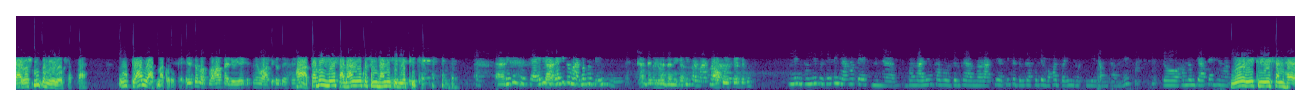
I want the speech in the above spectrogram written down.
या रोशनी को नहीं रोक सकता है। वो क्या वो आत्मा को रोकेगा? ये सब अफवाह फैली हुई है किसी ने वो आर्टिकल देखे हाँ? तभी ये साधारण लोगों को समझाने के लिए ठीक है। लेकिन सच्चाई भी है कि तुम आत्मा को देख नहीं परमात्मा आप पूछ रहे थे नहीं हम ये सोचे थे यहाँ पे बंगालियों का वो दुर्गा नवरात्रि होती है तो दुर्गा पूजा बहुत बड़ी होती है डाउनटाउन में। तो हम लोग जाते हैं वहाँ वो रिक्रिएशन है।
